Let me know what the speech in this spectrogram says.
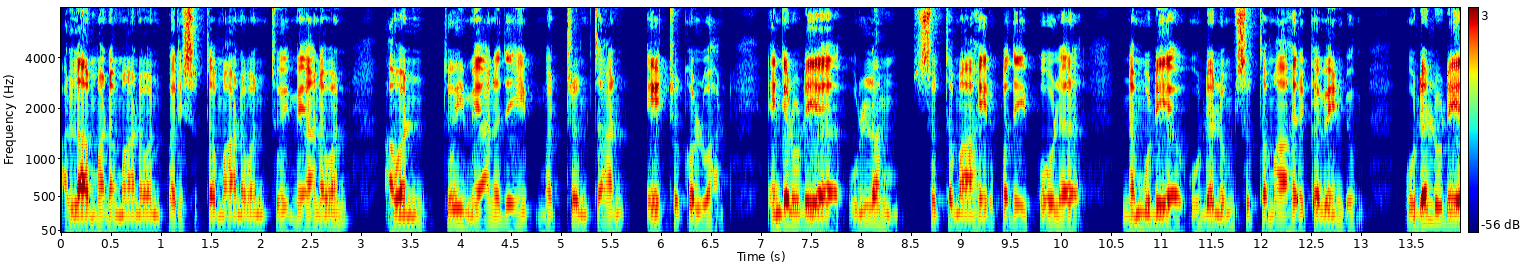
அல்லாஹ் மனமானவன் பரிசுத்தமானவன் தூய்மையானவன் அவன் தூய்மையானதை மற்றும் தான் ஏற்றுக்கொள்வான். எங்களுடைய உள்ளம் சுத்தமாக இருப்பதைப் போல நம்முடைய உடலும் சுத்தமாக இருக்க வேண்டும். உடலுடைய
